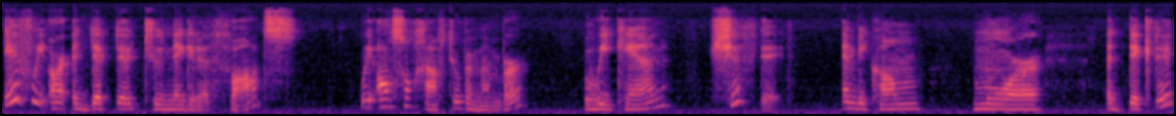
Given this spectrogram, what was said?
if we are addicted to negative thoughts, we also have to remember we can shift it and become more addicted,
